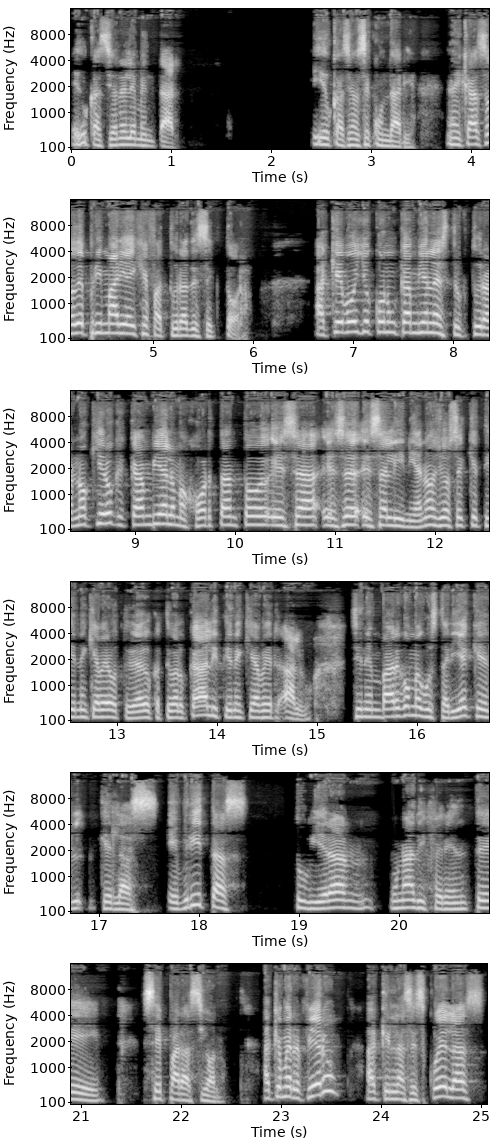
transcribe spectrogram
educación elemental educación secundaria. En el caso de primaria hay jefaturas de sector. ¿A qué voy yo con un cambio en la estructura? No quiero que cambie a lo mejor tanto esa, esa, esa línea, ¿no? Yo sé que tiene que haber autoridad educativa local y tiene que haber algo. Sin embargo, me gustaría que, que las hebritas tuvieran una diferente separación. ¿A qué me refiero? A que en las escuelas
